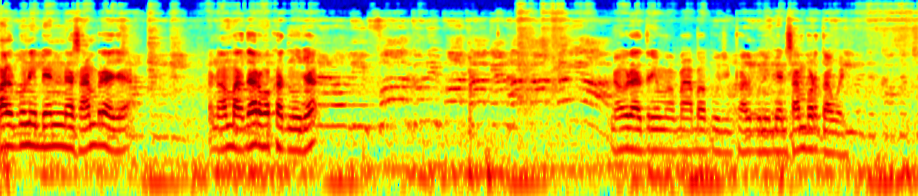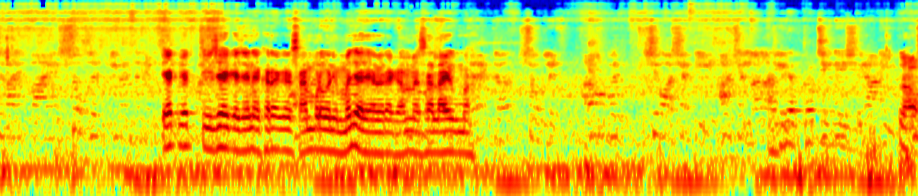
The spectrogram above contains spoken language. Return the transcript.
ફાલ્ગુની બેનને સાંભળે છે અને અમારે દર વખતનું છે. નવરાત્રિમાં બા બાપુજી ફાલ્ગુની બેન સાંભળતા હોય. એક વ્યક્તિ છે કે જેને ખરેખર સાંભળવાની મજા જ આવે રાખે હંમેશા લાઈવમાં. લાવો.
